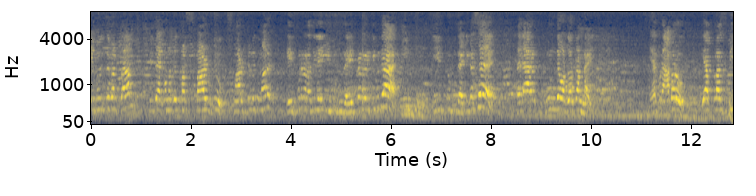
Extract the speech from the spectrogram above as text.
এইভাবে দিতে পারতাম কিন্তু এখন হচ্ছে তোমার স্মার্ট যুগ। স্মার্ট যুগে তোমার এই ফুটাটা দিলে ইনটু বুঝায় এই ফুটাটা কি বুঝায় ইন্টু বুঝায় ঠিক আছে? তাহলে আর গুণ দেওয়ার দরকার নাই। এরপর আবারও a plus B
